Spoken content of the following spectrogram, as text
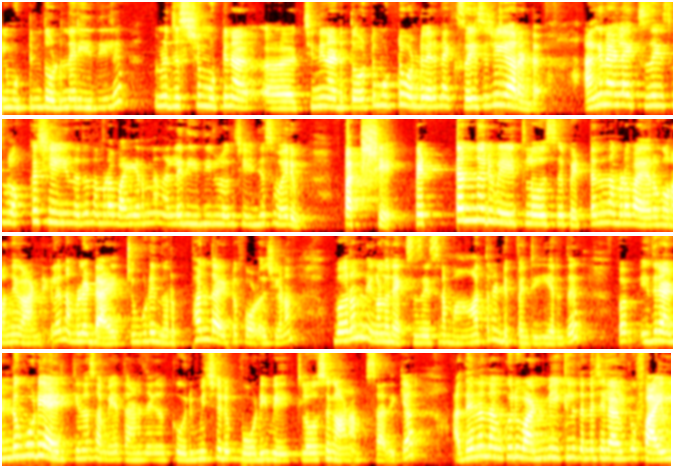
ഈ മുട്ടിന് തൊടുന്ന രീതിയിൽ നമ്മൾ ജസ്റ്റ് മുട്ടിന് ചിന്നിനടുത്തോട്ട് മുട്ട് കൊണ്ടുവരുന്ന എക്സസൈസ് ചെയ്യാറുണ്ട്. അങ്ങനെയുള്ള എക്സസൈസുകളൊക്കെ ചെയ്യുന്നത് നമ്മുടെ വയറിന് നല്ല രീതിയിലുള്ള ഒരു ചേഞ്ചസ് വരും. പക്ഷേ പെട്ടെന്നൊരു വെയിറ്റ് ലോസ് പെട്ടെന്ന് നമ്മുടെ വയറ് കുറഞ്ഞു കാണണമെങ്കിൽ നമ്മൾ ഡയറ്റും കൂടി നിർബന്ധമായിട്ട് ഫോളോ ചെയ്യണം. വെറും നിങ്ങളൊരു എക്സസൈസിനെ മാത്രം ഡിപ്പെൻഡ് ചെയ്യരുത്. അപ്പം ഇത് രണ്ടും കൂടി ആയിരിക്കുന്ന സമയത്താണ് നിങ്ങൾക്ക് ഒരുമിച്ചൊരു ബോഡി വെയിറ്റ് ലോസ് കാണാൻ സാധിക്കുക. അതേ നമുക്കൊരു വൺ വീക്കിൽ തന്നെ ചില ആൾക്ക് ഫൈവ്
